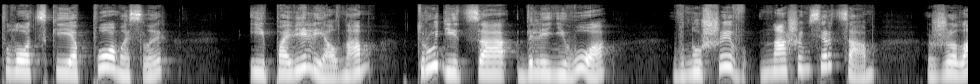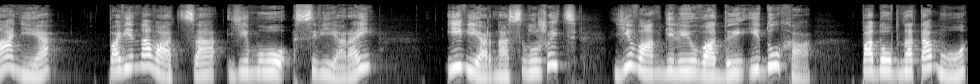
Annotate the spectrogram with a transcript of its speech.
плотские помыслы и повелел нам трудиться для Него, внушив нашим сердцам желание повиноваться Ему с верой и верно служить Евангелию воды и духа, подобно тому,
